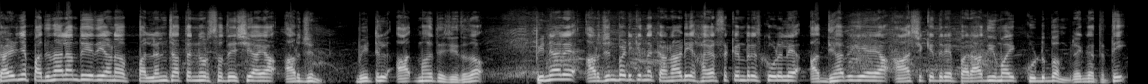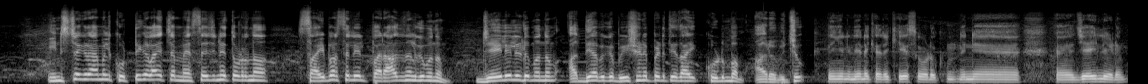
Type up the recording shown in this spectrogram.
കഴിഞ്ഞ പതിനാലാം തീയതിയാണ് പല്ലൻചാത്തന്നൂർ സ്വദേശിയായ അർജുൻ വീട്ടിൽ ആത്മഹത്യ ചെയ്തത്. പിന്നാലെ അർജുൻ പഠിക്കുന്ന കണ്ണാടി ഹയർ സെക്കൻഡറി സ്കൂളിലെ അധ്യാപികയായ ആശയ്ക്കെതിരെ പരാതിയുമായി കുടുംബം രംഗത്തെത്തി. ഇൻസ്റ്റഗ്രാമിൽ കുട്ടികളയച്ച മെസ്സേജിനെ തുടർന്ന് സൈബർ സെല്ലിൽ പരാതി നൽകുമെന്നും ജയിലിലിടുമെന്നും അധ്യാപിക ഭീഷണിപ്പെടുത്തിയതായി കുടുംബം ആരോപിച്ചു. ഇങ്ങനെ നിനക്കെതിരെ കേസ് കൊടുക്കും. നിന്നെ ജയിലിലിടും.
